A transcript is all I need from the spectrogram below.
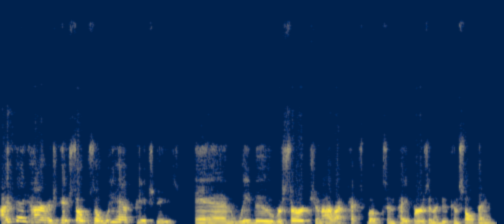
I think higher education. So so we have PhDs and we do research, and I write textbooks and papers, and I do consulting.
